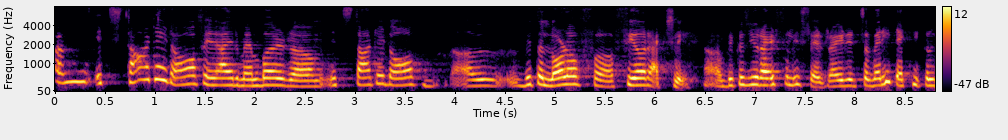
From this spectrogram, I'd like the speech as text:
Um, it started off, I remember um, it started off uh, with a lot of uh, fear actually, uh, because you rightfully said, right? It's a very technical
